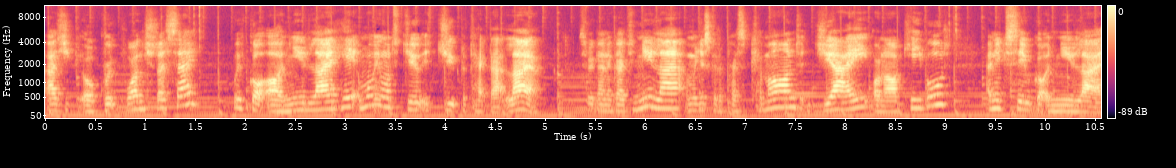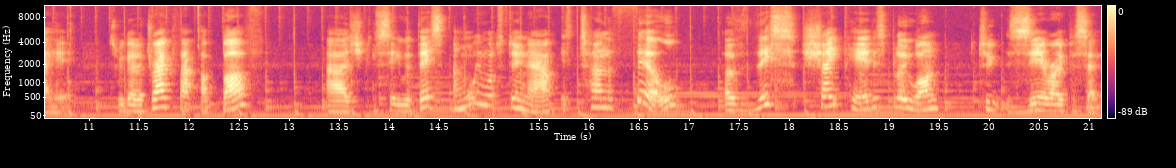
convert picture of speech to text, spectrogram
as you, or group 1 should I say. We've got our new layer here, and what we want to do is duplicate that layer. So we're going to go to new layer, and we're just going to press Command J on our keyboard, and you can see we've got a new layer here. So we're going to drag that above, as you can see with this, and what we want to do now is turn the fill of this shape here, this blue one, to 0%.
